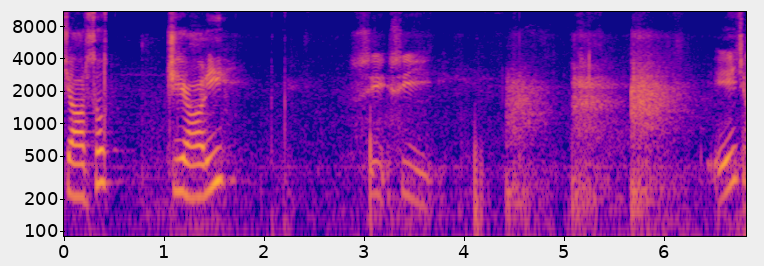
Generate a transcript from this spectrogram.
440 ਸੀ ਸੀ ਇਹ ਚ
